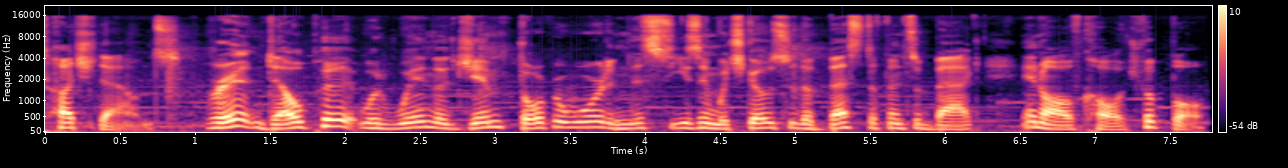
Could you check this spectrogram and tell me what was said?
touchdowns. Grant Delpit would win the Jim Thorpe Award in this season, which goes to the best defensive back in all of college football.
